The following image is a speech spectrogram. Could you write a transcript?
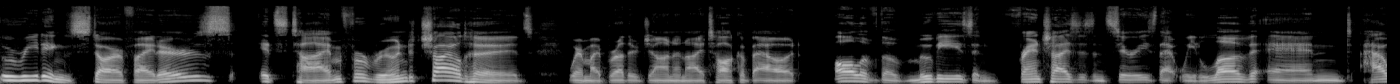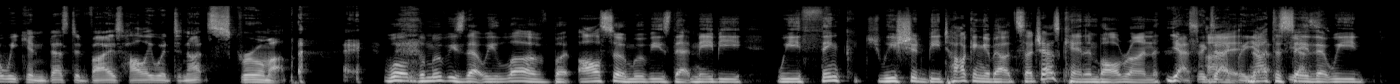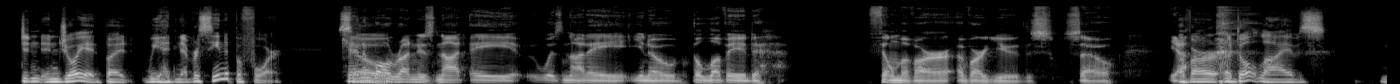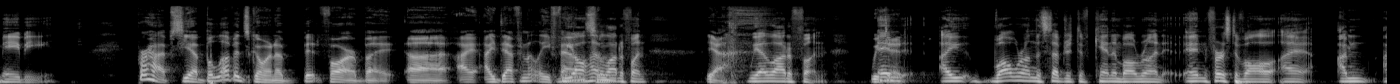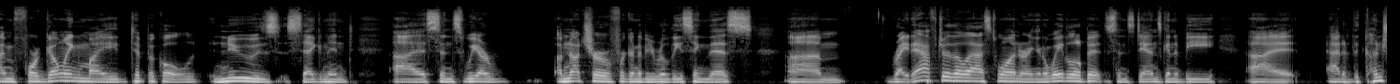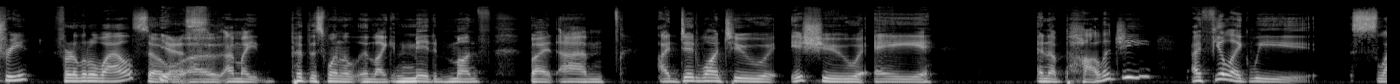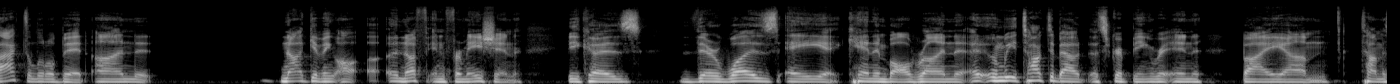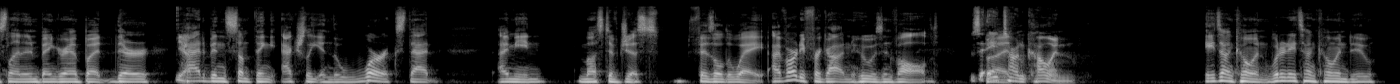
Greetings, Starfighters. It's time for Ruined Childhoods, where my brother Jon and I talk about all of the movies and franchises and series that we love and how we can best advise Hollywood to not screw them up. Well, the movies that we love, but also movies that maybe we think we should be talking about, such as Cannonball Run. yes, exactly. Uh, Not to say yes. that we didn't enjoy it, but we had never seen it before. So- Cannonball Run is not a was not a you know beloved film of our of our youths. So yeah, of our adult lives, maybe. perhaps yeah, beloved's going a bit far, but uh, I I definitely found we all had some, a lot of fun. yeah We had a lot of fun. we and did I while we're on the subject of Cannonball Run, and first of all, I I'm I'm foregoing my typical news segment uh, since we are. I'm not sure if we're going to be releasing this um, right after the last one, or I'm going to wait a little bit since Dan's going to be uh, out of the country for a little while. So Yes. uh, I might put this one in like mid month, but um, I did want to issue a an apology. I feel like we slacked a little bit on not giving all, uh, enough information because there was a cannonball run and we talked about a script being written by um, Thomas Lennon and Ben Garant, but there Yeah. had been something actually in the works that I mean must have just fizzled away. I've already forgotten who was involved. it was Etan Cohen. Etan Cohen. What did Etan Cohen do?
